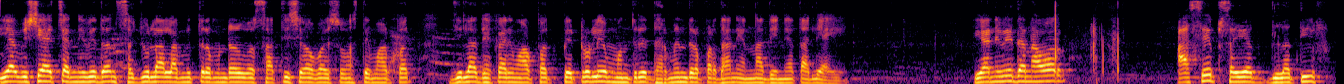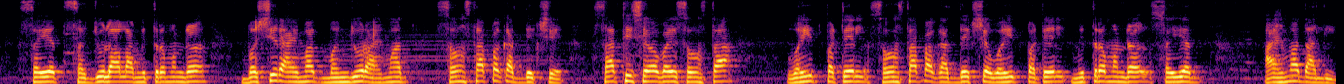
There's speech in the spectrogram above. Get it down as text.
या विषयाच्या निवेदन सजुलाला मित्रमंडळ व साथी सेवाभावी संस्थेमार्फत जिल्हाधिकारीमार्फत पेट्रोलियम मंत्री धर्मेंद्र प्रधान यांना देण्यात आले आहे. या निवेदनावर आसेफ सय्यद लतीफ सय्यद सज्जुलाला मित्रमंडळ बशीर अहमद मंजूर अहमद संस्थापक अध्यक्ष साथी सेवाभावी संस्था वहीद पटेल संस्थापक अध्यक्ष वहीद पटेल मित्रमंडळ सय्यद अहमद अली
